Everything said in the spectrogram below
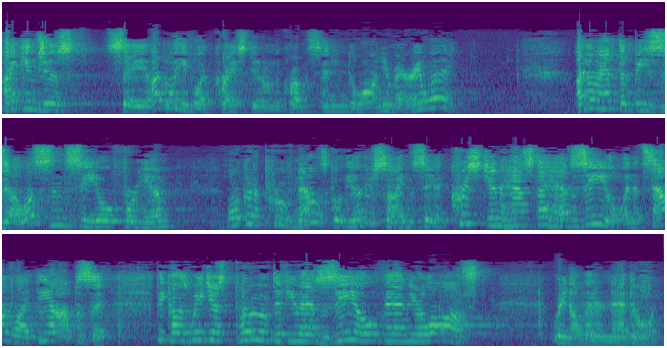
I can just say, I believe what Christ did on the cross, and go on your merry way. I don't have to be zealous and zeal for Him. What we're going to prove now is go the other side and say a Christian has to have zeal. And it sounds like the opposite. Because we just proved if you have zeal, then you're lost. We know better than that, don't we?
